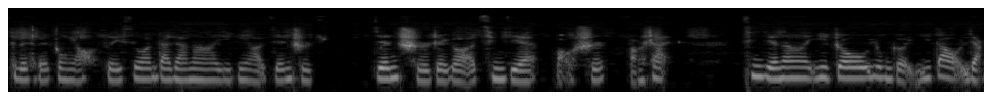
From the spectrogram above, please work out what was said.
特别特别重要。所以希望大家呢一定要坚持坚持这个清洁、保湿、防晒。清洁呢，一周用个一到两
